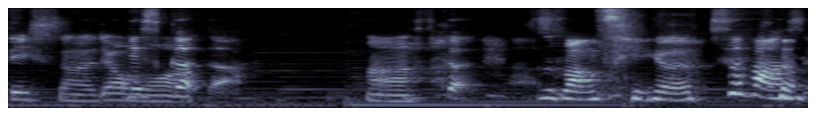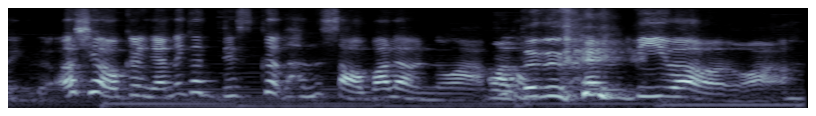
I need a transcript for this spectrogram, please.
disk 啊，叫什么？disk 的。啊，四方形的，四方形的，而且我跟你讲，那个 disk 很少罢了，你知道吗？啊，对对对，MB 了，知道吗？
